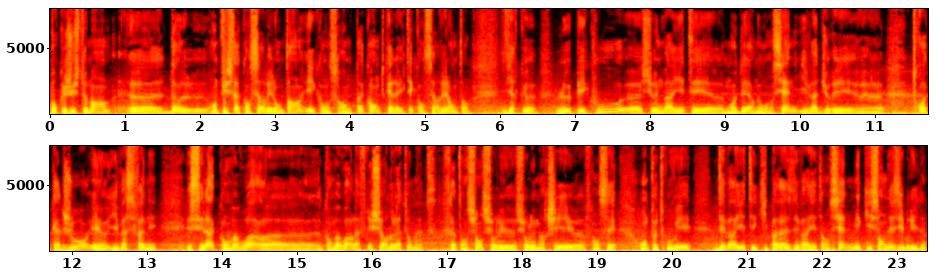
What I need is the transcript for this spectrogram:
pour que justement on puisse la conserver longtemps et qu'on ne se rende pas compte qu'elle a été conservée longtemps. C'est-à-dire que le pécou sur une variété moderne ou ancienne, il va durer euh, 3-4 jours et il va se faner. Et c'est là qu'on va voir euh, qu'on va voir la fraîcheur de la tomate. Faites attention sur, les, sur le marché euh, français, on peut trouver des variétés qui paraissent des variétés anciennes, mais qui sont des hybrides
